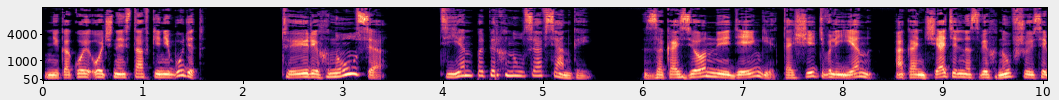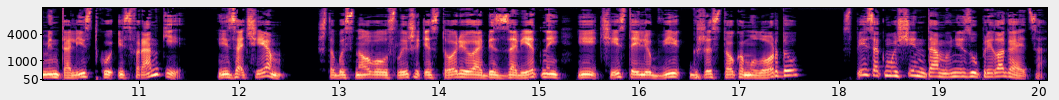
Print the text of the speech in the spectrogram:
Никакой очной ставки не будет?» «Ты рехнулся?» Тьен поперхнулся овсянкой. «За казенные деньги тащить в Лиен окончательно свихнувшуюся менталистку из Франкии? И зачем? Чтобы снова услышать историю о беззаветной и чистой любви к жестокому лорду? Список мужчин там внизу прилагается.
